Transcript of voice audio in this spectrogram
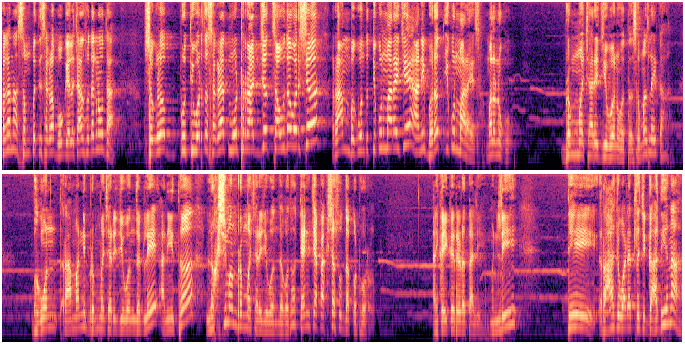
बघा ना संपत्ती सगळा भोग घ्यायला चान्स होता का नव्हता? सगळं पृथ्वीवरचं सगळ्यात मोठं राज्य चौदा वर्ष राम भगवंत तिकून मारायचे आणि भरत इकून मारायचं. मला नको. ब्रह्मचारी जीवन होतं. समजलंय का? भगवंत रामांनी ब्रह्मचारी जीवन जगले आणि इथं लक्ष्मण ब्रह्मचारी जीवन जगत होता. त्यांच्यापेक्षा सुद्धा कठोर. आणि काही काही रडत आली. म्हणली ते राजवाड्यातलं जी गादी आहे ना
